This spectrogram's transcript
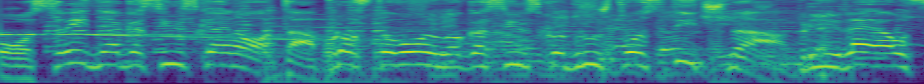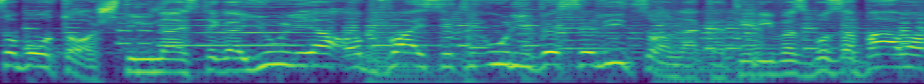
Osrednja gasilska enota, prostovoljno gasilsko društvo Stična, prireja v soboto 14. julija ob 20. uri veselico, na kateri vas bo zabaval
